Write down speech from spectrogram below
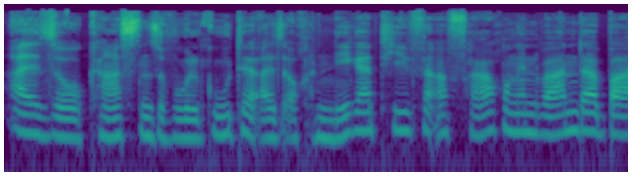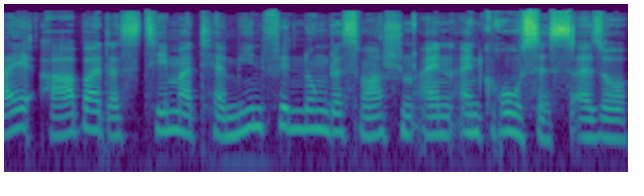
Also Carsten, sowohl gute als auch negative Erfahrungen waren dabei, aber das Thema Terminfindung, das war schon ein, ein großes. Also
